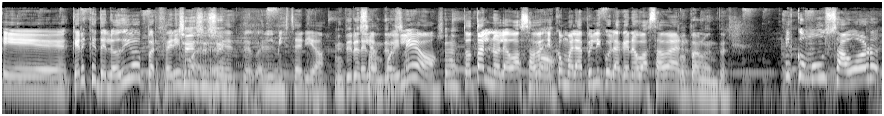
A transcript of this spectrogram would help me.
Eh, ¿Querés que te lo diga preferís Sí, sí, sí. el misterio? Me interesa, ¿Te lo spoileo? Sí. Total, no la vas a ver. No. Es como la película que no vas a ver. Totalmente. Es como un sabor.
